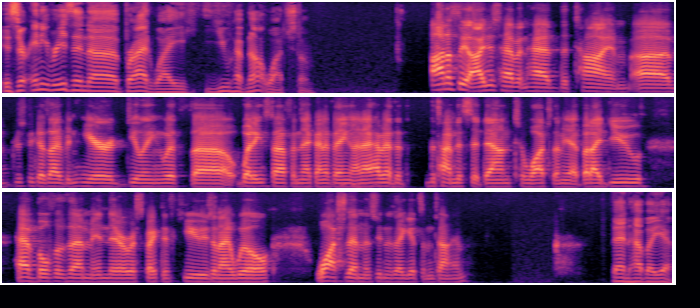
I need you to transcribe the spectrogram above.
Is there any reason, uh, Brad, why you have not watched them? Honestly, I just haven't had the time, uh, just because I've been here dealing with uh, wedding stuff and that kind of thing, and I haven't had the, the time to sit down to watch them yet. But I do have both of them in their respective queues, and I will watch them as soon as I get some time. Ben, how about you?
